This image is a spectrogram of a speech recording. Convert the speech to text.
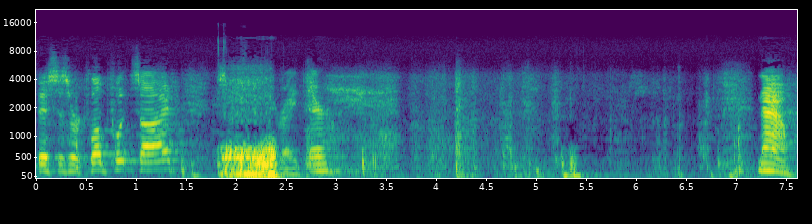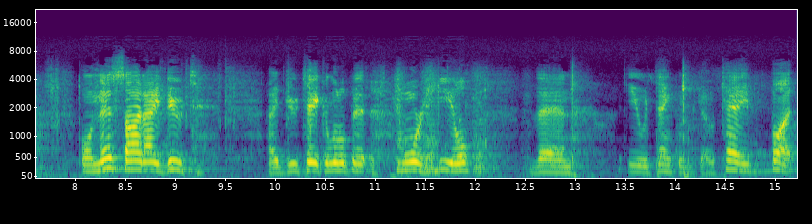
This is her club foot side. So right there. Now, on this side, I do, I do take a little bit more heel than you would think would be okay, but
